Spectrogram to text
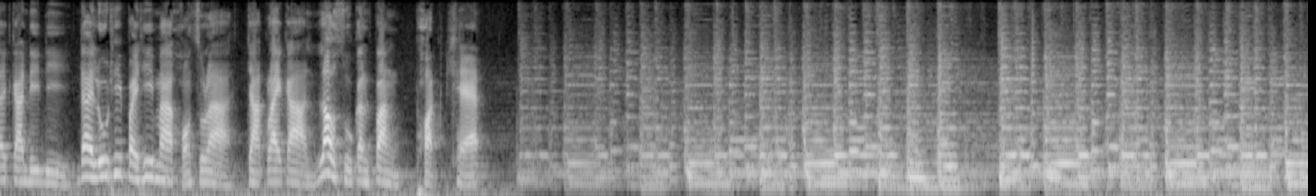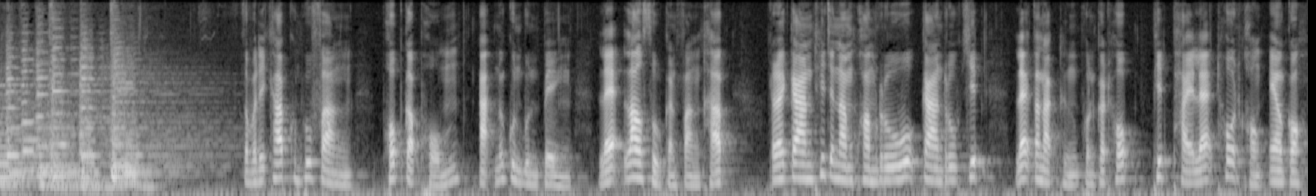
รายการดีๆ ได้รู้ที่ไปที่มาของสุราจากรายการเล่าสู่กันฟังพอดแคสต์สวัสดีครับคุณผู้ฟังพบกับผมอนุกุลบุญเปงและเล่าสู่กันฟังครับ รายการที่จะนำความรู้การรู้คิด และตระหนักถึงผลกระทบ พิษภัยและโทษของแอลกอฮ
